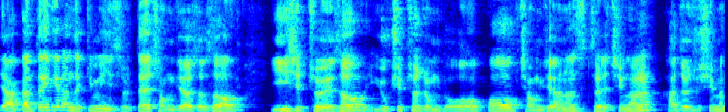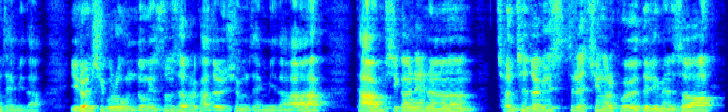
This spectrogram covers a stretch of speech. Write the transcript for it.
약간 땡기는 느낌이 있을 때 정지하셔서 20초에서 60초 정도 꼭 정지하는 스트레칭을 가져주시면 됩니다. 이런 식으로 운동의 순서를 가져주시면 됩니다. 다음 시간에는 전체적인 스트레칭을 보여드리면서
